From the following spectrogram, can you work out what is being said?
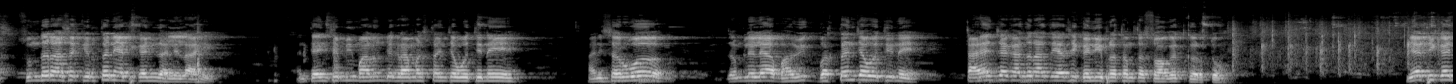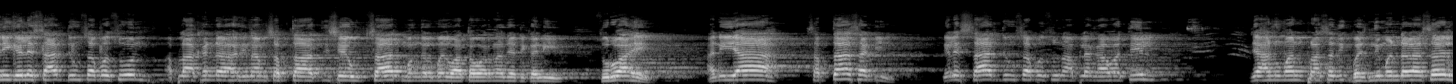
सुंदर असं कीर्तन या ठिकाणी झालेलं आहे. आणि त्यांचे मी मालुंजे ग्रामस्थांच्या वतीने आणि सर्व जमलेल्या भाविक भक्तांच्या वतीने टाळ्यांच्या गाजरात या ठिकाणी प्रथमतः स्वागत करतो. या ठिकाणी गेले सात दिवसापासून आपला अखंड हरिनाम सप्ताह अतिशय उत्साहात मंगलमय वातावरणात या ठिकाणी सुरू आहे. आणि या सप्ताहासाठी गेले सात दिवसापासून आपल्या गावातील जे हनुमान प्रासादिक भजनी मंडळ असेल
